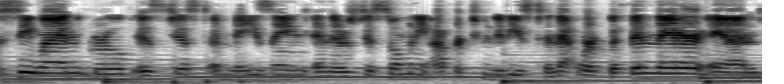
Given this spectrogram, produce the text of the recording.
the CWEN group is just amazing, and there's just so many opportunities to network within there and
